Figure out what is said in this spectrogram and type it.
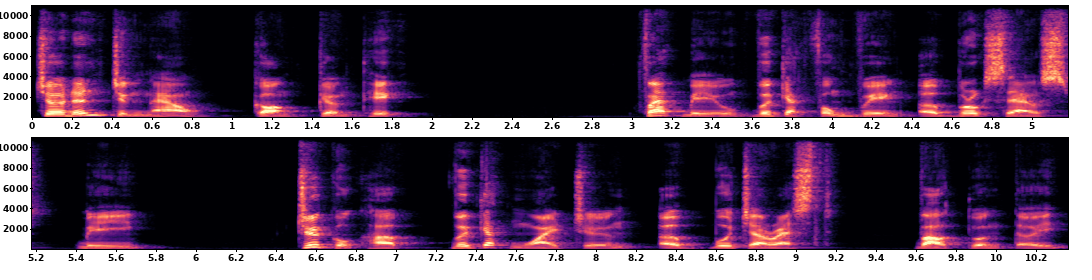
cho đến chừng nào còn cần thiết. Phát biểu với các phóng viên ở Brussels, Bỉ, trước cuộc họp với các ngoại trưởng ở Bucharest vào tuần tới,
